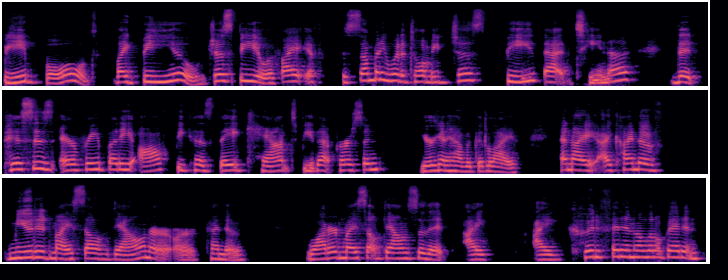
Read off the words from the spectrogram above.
be bold. Like be you. Just be you. If I if somebody would have told me just be that Tina that pisses everybody off because they can't be that person, you're going to have a good life. And I, I kind of muted myself down or, or kind of watered myself down so that I, I could fit in a little bit. And,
